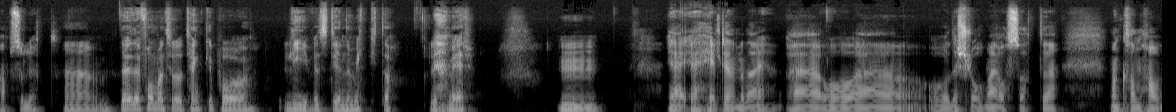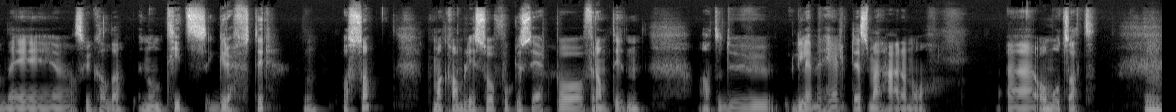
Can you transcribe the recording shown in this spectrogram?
Absolutt. Det, det får man til å tenke på livets dynamikk da, litt mer. Mm. Jeg, er helt enig med deg, eh, og, eh, og det slår meg også at eh, man kan havne i hva skal vi kalle det, noen tidsgrøfter Mm. også. For Man kan bli så fokusert på framtiden at du glemmer helt det som er her og nå, og motsatt. Mm.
